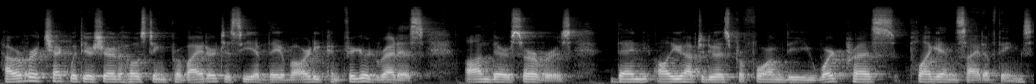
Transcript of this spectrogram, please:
However, check with your shared hosting provider to see if they've already configured Redis on their servers. Then all you have to do is perform the WordPress plugin side of things.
